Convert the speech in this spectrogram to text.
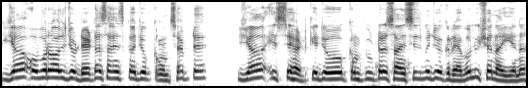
या ओवरऑल जो डेटा साइंस का जो कॉन्सेप्ट है या इससे हट के जो कंप्यूटर साइंसिस में जो एक रेवोल्यूशन आई है ना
